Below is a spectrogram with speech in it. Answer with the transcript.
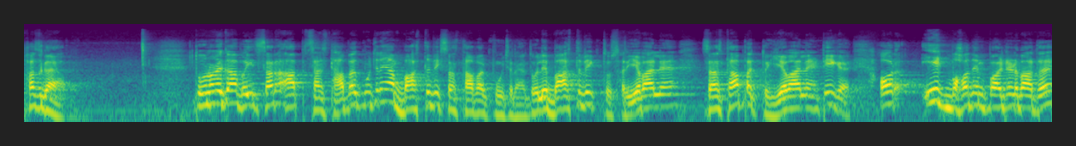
फंस गया। तो उन्होंने कहा, भाई, सर, आप संस्थापक पूछ रहे हैं या वास्तविक संस्थापक पूछ रहे हैं? तो बोले, वास्तविक तो सर ये वाले हैं, संस्थापक तो ये वाले हैं, ठीक है? और एक बहुत इंपॉर्टेंट बात है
